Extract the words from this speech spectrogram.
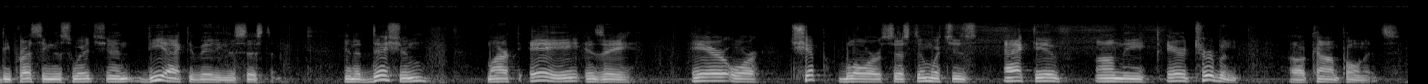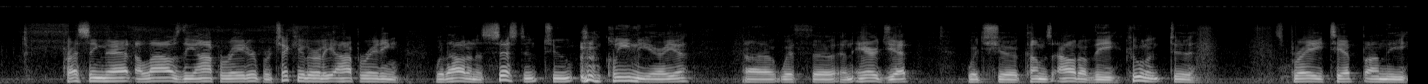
depressing the switch and deactivating the system. In addition, marked A is a air or chip blower system, which is active on the air turbine uh, components. Pressing that allows the operator, particularly operating without an assistant, to clean the area uh, with uh, an air jet which uh, comes out of the coolant spray tip on the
